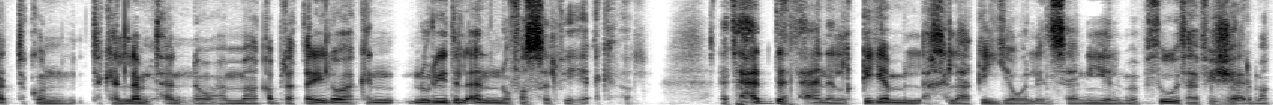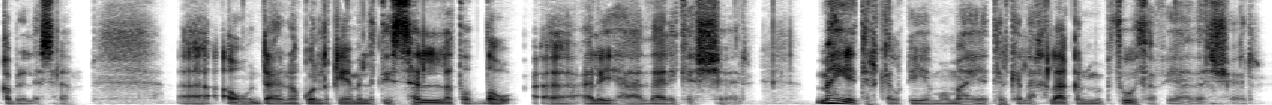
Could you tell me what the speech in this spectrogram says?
قد تكون تكلمت عنه نوعا ما قبل قليل ولكن نريد الآن أن نفصل فيه أكثر. نتحدث عن القيم الأخلاقية والإنسانية المبثوثة في شعر ما قبل الإسلام. آه، أو دعنا نقول القيم التي سلط الضوء آه، عليها ذلك الشعر. ما هي تلك القيم وما هي تلك الأخلاق المبثوثة في هذا الشعر؟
